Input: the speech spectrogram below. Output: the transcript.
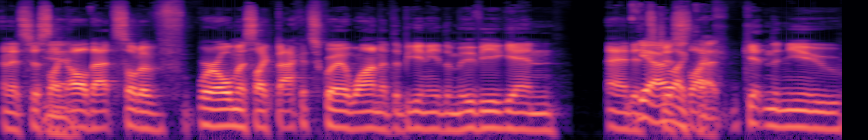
And it's just like Yeah. oh that's sort of we're almost like back at square one at the beginning of the movie again. And it's Yeah, just like like, getting the new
